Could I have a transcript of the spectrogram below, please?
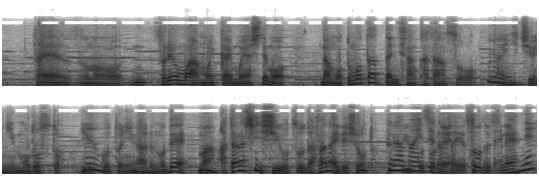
あそのそれをまあもう一回燃やしてももともとあった二酸化炭素を大気中に戻すということになるので、うん、まあ、新しい CO2 を出さないでしょうということで、プラマイゼロということで、そうですね、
